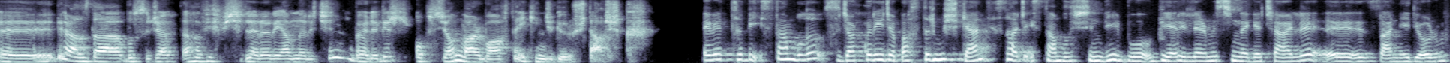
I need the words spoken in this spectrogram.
E, biraz daha bu sıcakta hafif bir şeyler arayanlar için böyle bir opsiyon var bu hafta ikinci görüşte aşk. Evet tabii İstanbul'u sıcakları iyice bastırmışken sadece İstanbul için değil bu diğer illerimiz için de geçerli e, zannediyorum.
